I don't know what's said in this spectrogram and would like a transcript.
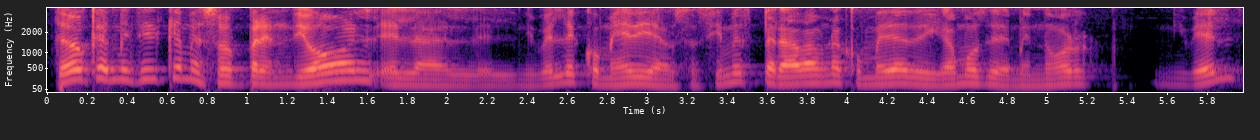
tengo que admitir que me sorprendió el, el- el nivel de comedia. O sea, sí me esperaba una comedia, de, digamos, de menor nivel.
